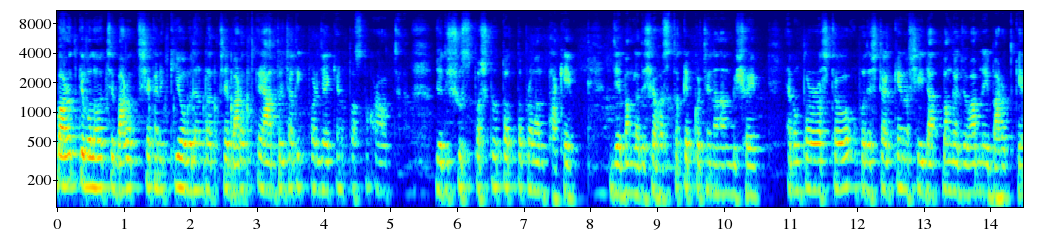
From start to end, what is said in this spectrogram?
ভারতকে বলা হচ্ছে, ভারত সেখানে কি অবদান রাখছে, ভারতকে আন্তর্জাতিক পর্যায়ে কেন প্রশ্ন করা হচ্ছে না? যদি সুস্পষ্ট তথ্য প্রমাণ থাকে যে বাংলাদেশে হস্তক্ষেপ করছে নানান বিষয়ে এবং পররাষ্ট্র উপদেষ্টার কেন সেই দাঁত ভাঙ্গা জবাব নেই ভারতকে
